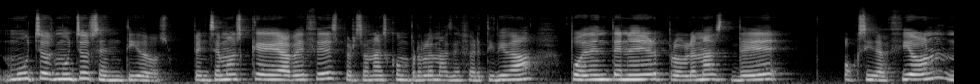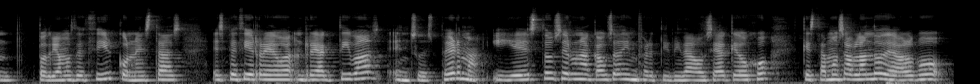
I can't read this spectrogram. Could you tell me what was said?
muchos, muchos sentidos. Pensemos que a veces personas con problemas de fertilidad pueden tener problemas de oxidación, podríamos decir, con estas especies reactivas en su esperma y esto ser una causa de infertilidad. O sea que ojo que estamos hablando de algo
